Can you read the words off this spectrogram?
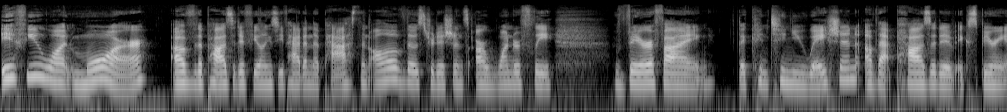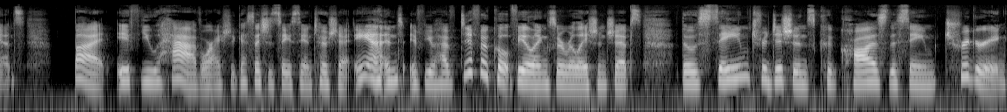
If you want more, of the positive feelings you've had in the past. then all of those traditions are wonderfully verifying the continuation of that positive experience. But if you have, or I should guess I should say Santosha, and if you have difficult feelings or relationships, those same traditions could cause the same triggering.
